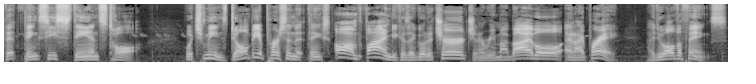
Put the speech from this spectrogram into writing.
that thinks he stands tall, which means don't be a person that thinks, oh, I'm fine because I go to church and I read my Bible and I pray. I do all the things.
